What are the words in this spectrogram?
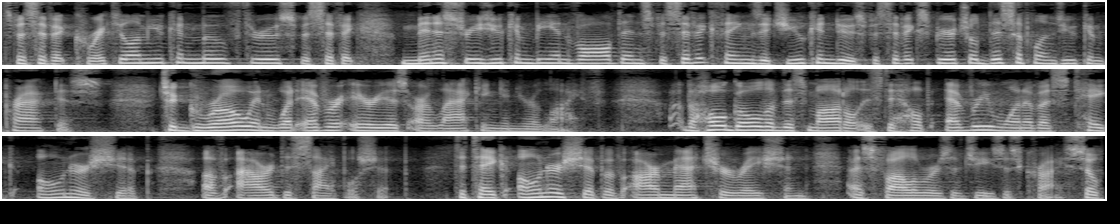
Specific curriculum you can move through, specific ministries you can be involved in, specific things that you can do, specific spiritual disciplines you can practice to grow in whatever areas are lacking in your life. The whole goal of this model is to help every one of us take ownership of our discipleship to take ownership of our maturation as followers of Jesus Christ. So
